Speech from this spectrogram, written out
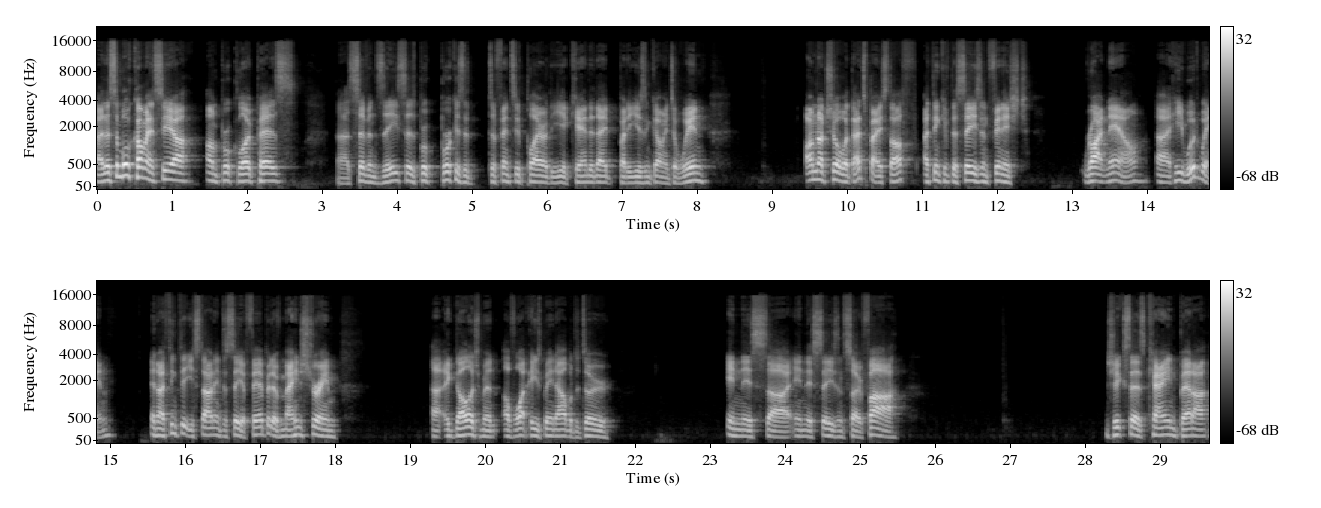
Uh, there's some more comments here on Brook Lopez. Uh, 7Z says Brook, Brook is a defensive player of the year candidate, but he isn't going to win. I'm not sure what that's based off. I think if the season finished right now, uh, he would win. And I think that you're starting to see a fair bit of mainstream uh, acknowledgement of what he's been able to do in this uh, in this season so far. Jick says Kane better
